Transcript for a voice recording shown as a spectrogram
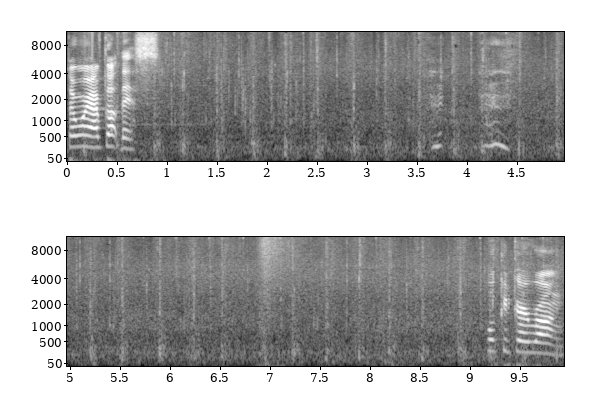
Don't worry, I've got this. Could go wrong?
